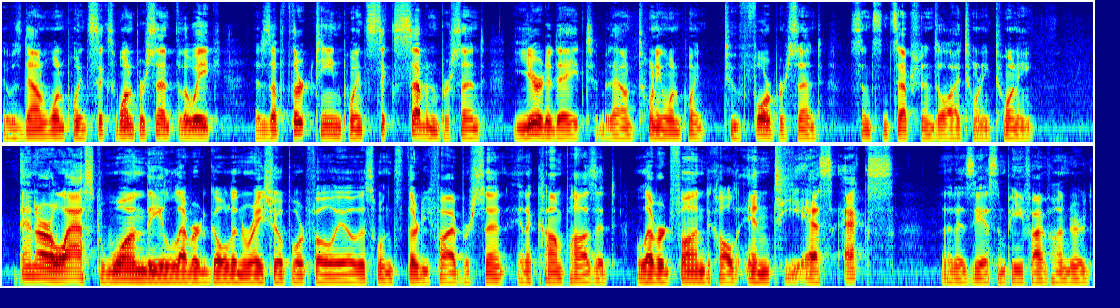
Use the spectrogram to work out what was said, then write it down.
It was down 1.61% for the week. It is up 13.67% year to date, but down 21.24% since inception in July 2020. And our last one, the levered golden ratio portfolio. This one's 35% in a composite levered fund called NTSX. That is the S&P 500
